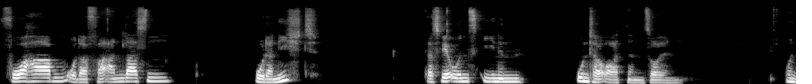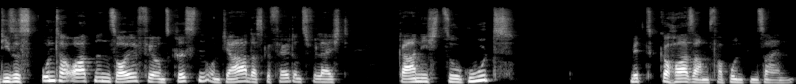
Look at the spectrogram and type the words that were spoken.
vorhaben oder veranlassen oder nicht, dass wir uns ihnen unterordnen sollen. Und dieses Unterordnen soll für uns Christen, und ja, das gefällt uns vielleicht gar nicht so gut, mit Gehorsam verbunden sein.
